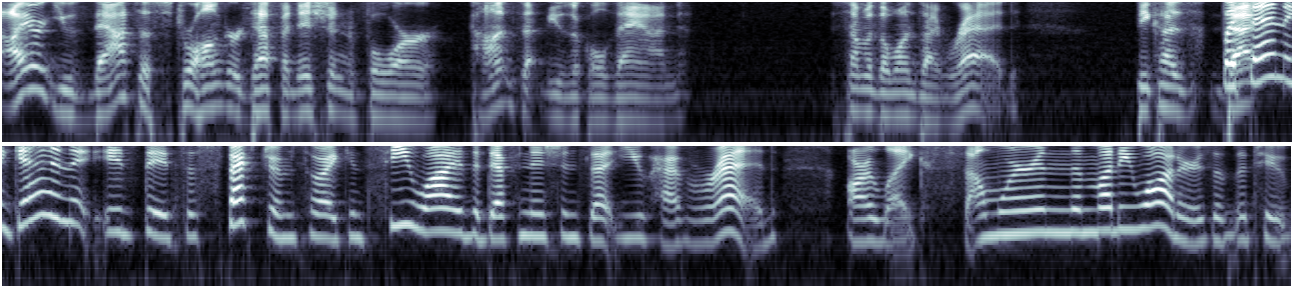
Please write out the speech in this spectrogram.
I argue that's a stronger definition for concept musical than some of the ones I've read, because But that, then again, it, it's a spectrum, so I can see why the definitions that you have read are like somewhere in the muddy waters of the two.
